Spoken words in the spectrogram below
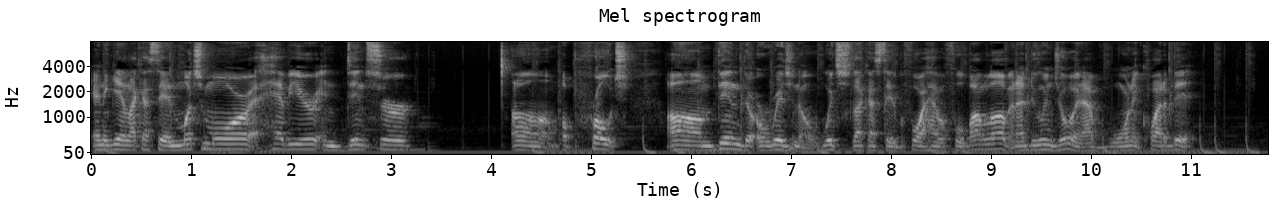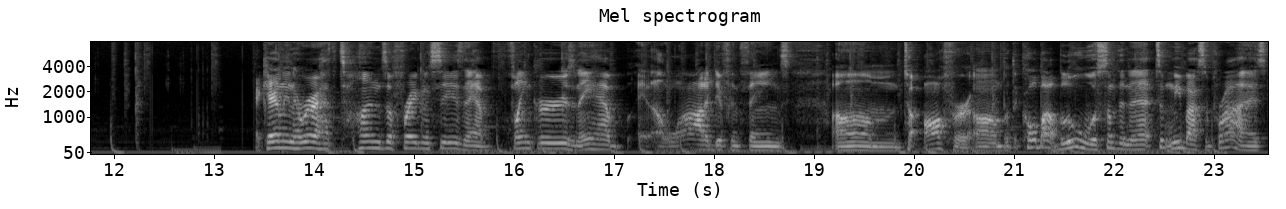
And again, like I said, much more heavier and denser um, approach um, than the original, which, like I said before, I have a full bottle of, and I do enjoy it. I've worn it quite a bit. Carolina Herrera has tons of fragrances. They have flankers, and they have a lot of different things um, to offer. Um, but the Cobalt Blue was something that took me by surprise.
